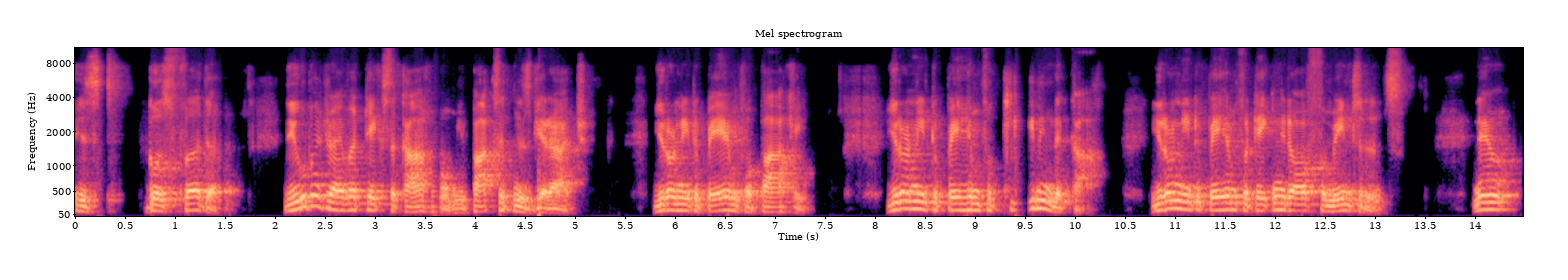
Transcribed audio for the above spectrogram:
is goes further. The Uber driver takes the car home, he parks it in his garage. You don't need to pay him for parking. You don't need to pay him for cleaning the car. You don't need to pay him for taking it off for maintenance. Now,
